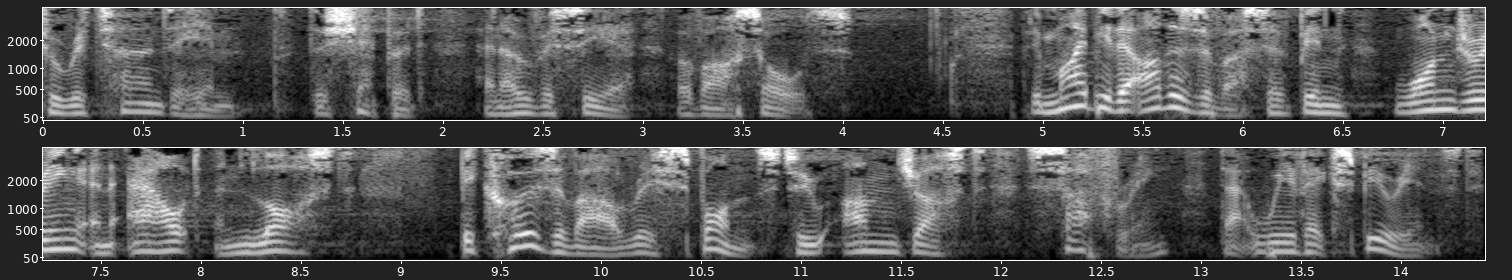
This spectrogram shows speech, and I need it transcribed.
to return to him, the shepherd and overseer of our souls. But it might be that others of us have been wandering and out and lost because of our response to unjust suffering that we've experienced.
